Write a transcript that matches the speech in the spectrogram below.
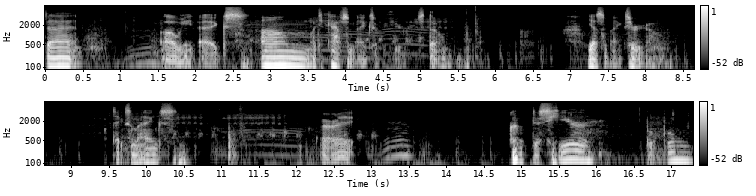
that. Oh, we need eggs. Um, I think I have some eggs over here still. Yeah, some eggs. Here we go. Take some eggs. Alright. Cook this here. Boom, boom.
